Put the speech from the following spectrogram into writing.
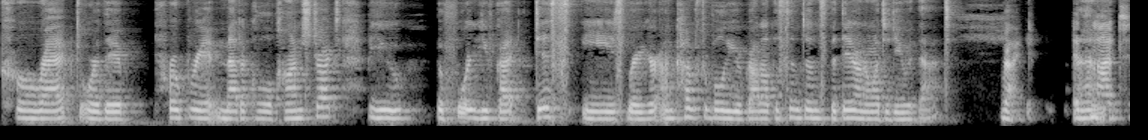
correct or the appropriate medical construct. You before you've got dis-ease where you're uncomfortable, you've got all the symptoms, but they don't know what to do with that. Right. It's um, not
